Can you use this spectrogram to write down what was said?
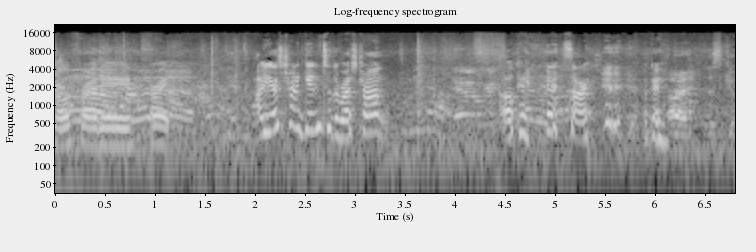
Go, Freddie. All right. Are you guys trying to get into the restaurant? Okay, sorry. Okay. Alright, let's go.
